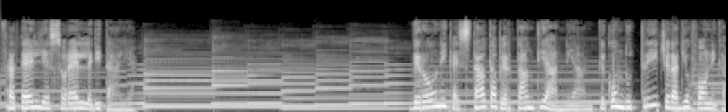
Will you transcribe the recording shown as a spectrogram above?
Fratelli e Sorelle d'Italia. Veronica è stata per tanti anni anche conduttrice radiofonica.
